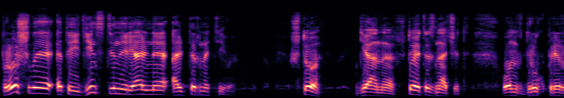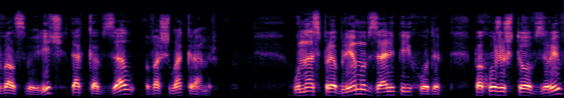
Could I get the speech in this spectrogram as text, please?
Прошлое — это единственная реальная альтернатива. Что, Диана, что это значит? Он вдруг прервал свою речь, так как в зал вошла Крамер. У нас проблема в зале перехода. Похоже, что взрыв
